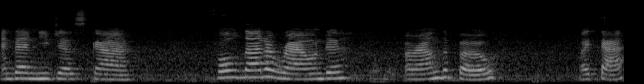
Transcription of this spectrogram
And then you just gotta fold that around around the bow like that.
